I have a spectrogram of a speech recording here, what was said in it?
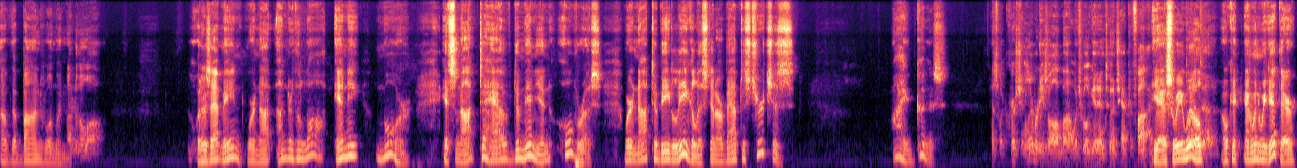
of the bondwoman. Under the law. What does that mean? We're not under the law anymore. It's not to have dominion over us. We're not to be legalists in our Baptist churches. My goodness. That's what Christian liberty is all about, which we'll get into in chapter 5. Yes, we But, will. uh, Okay. And when we get there,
